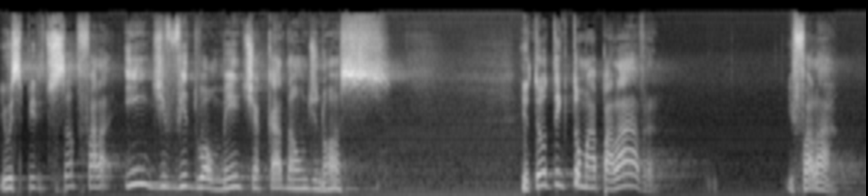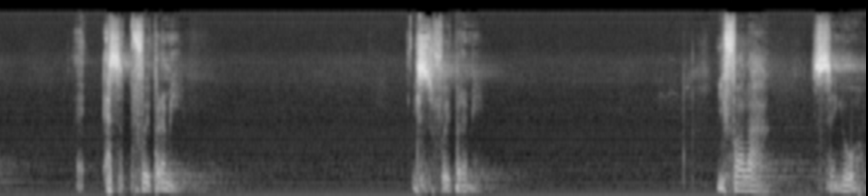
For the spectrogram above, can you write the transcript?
E o Espírito Santo fala individualmente a cada um de nós. Então eu tenho que tomar a palavra e falar: é, essa foi para mim. Isso foi para mim. E falar: Senhor,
